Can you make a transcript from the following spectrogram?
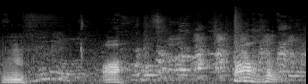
Mm. Oh. Oh.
